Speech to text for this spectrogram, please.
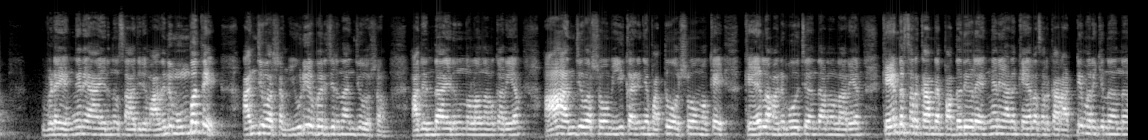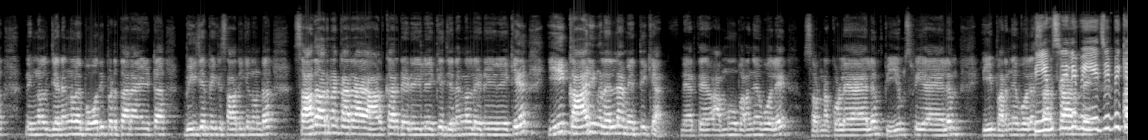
ഇവിടെ എങ്ങനെയായിരുന്നു സാഹചര്യം? അതിനു മുമ്പത്തെ അഞ്ച് വർഷം യു ഡി എഫ് ഭരിച്ചിരുന്ന അഞ്ച് വർഷം. അതെന്തായിരുന്നു എന്നുള്ളത് നമുക്കറിയാം. ആ അഞ്ച് വർഷവും ഈ കഴിഞ്ഞ പത്ത് വർഷവും ഒക്കെ കേരളം അനുഭവിച്ചത് എന്താണെന്നുള്ളത് അറിയാം. കേന്ദ്ര സർക്കാരിന്റെ പദ്ധതികളെ എങ്ങനെയാണ് കേരള സർക്കാർ അട്ടിമറിക്കുന്നതെന്ന് നിങ്ങൾ ജനങ്ങളെ ബോധ്യപ്പെടുത്താനായിട്ട് ബി ജെ പിക്ക് സാധിക്കുന്നുണ്ട്. സാധാരണക്കാരായ ആൾക്കാരുടെ ഇടയിലേക്ക് ജനങ്ങളുടെ ഇടയിലേക്ക് ഈ കാര്യങ്ങളെല്ലാം എത്തിക്കാൻ നേരത്തെ അമ്മു പറഞ്ഞ പോലെ സ്വർണക്കൊള്ളയായാലും പി എം ശ്രീ ആയാലും ഈ പറഞ്ഞ പോലെ എം പി എം ശ്രീയിൽ ബി ജെ പിക്ക്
